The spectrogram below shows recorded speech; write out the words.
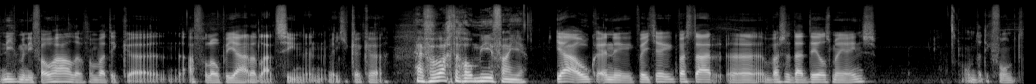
niet mijn niveau haalde van wat ik eh, de afgelopen jaren had laten zien. En weet je, kijk, eh, Hij verwachtte gewoon meer van je. ja, ook. En ik weet je, ik was, daar, was het daar deels mee eens. Omdat ik vond,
